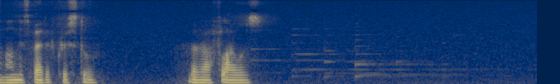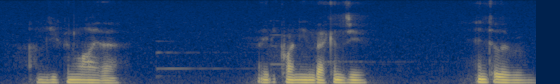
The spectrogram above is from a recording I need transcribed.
and on this bed of crystal there are flowers. And you can lie there. Maybe Kwan Yin beckons you into the room,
